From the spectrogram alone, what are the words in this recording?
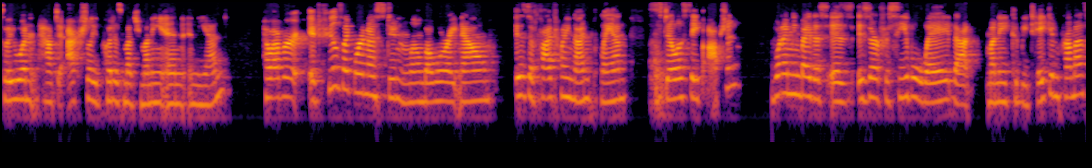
so we wouldn't have to actually put as much money in in the end. However, it feels like we're in a student loan bubble right now. Is a 529 plan still a safe option? What I mean by this is, is there a foreseeable way that money could be taken from us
